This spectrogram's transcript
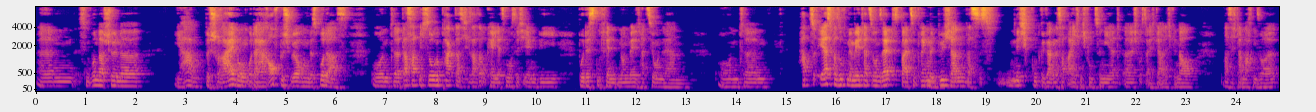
Ähm, ist eine wunderschöne ja, Beschreibung oder Heraufbeschwörung des Buddhas. Und äh, das hat mich so gepackt, dass ich gesagt habe, okay, jetzt muss ich irgendwie Buddhisten finden und Meditation lernen. Und ähm, habe zuerst versucht, mir Meditation selbst beizubringen mit Büchern. Das ist nicht gut gegangen. Das hat eigentlich nicht funktioniert. Äh, ich wusste eigentlich gar nicht genau, was ich da machen soll.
